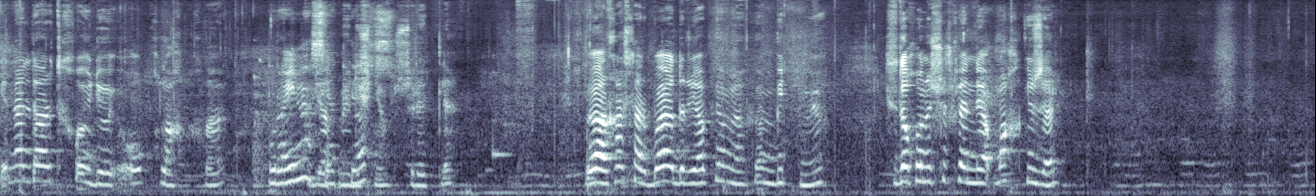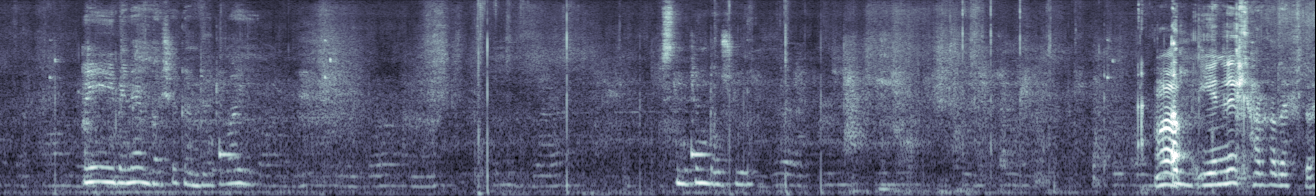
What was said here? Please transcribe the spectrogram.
genelde artık o video o kulaklıkla Burayı nasıl yapmayı yapıyoruz? düşünüyorum sürekli. Ve arkadaşlar bayağıdır yapıyorum yapıyorum bitmiyor. Sizde konuşurken de yapmak güzel. Ay beni en başa gönderdi vay. Sinirim bozuldu. Aa, yenilik arkadaşlar.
